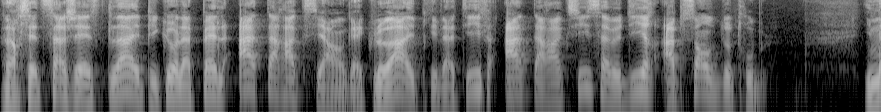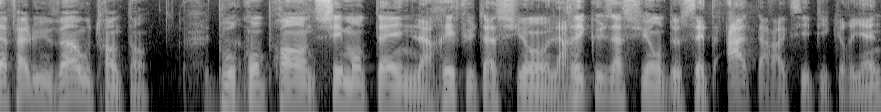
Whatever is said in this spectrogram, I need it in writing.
Alors cette sagesse-là, Épicure l'appelle ataraxia en grec. Le A est privatif, ataraxie, ça veut dire absence de trouble. Il m'a fallu 20 ou 30 ans pour comprendre chez Montaigne la réfutation, la récusation de cette ataraxie épicurienne.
